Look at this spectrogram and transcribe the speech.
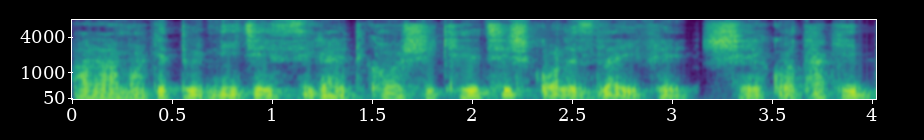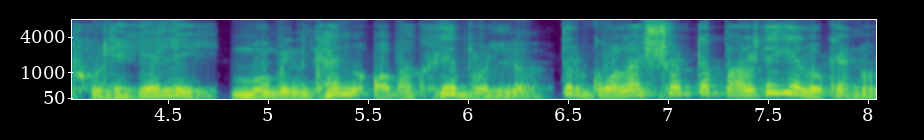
আর আমাকে তুই নিজেই সিগারেট খাওয়া শিখিয়েছিস কলেজ লাইফে সে কথা কি ভুলে গেলি? মোমিন খান অবাক হয়ে বলল, তোর গলার স্বরটা পাল্টে গেল কেন?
